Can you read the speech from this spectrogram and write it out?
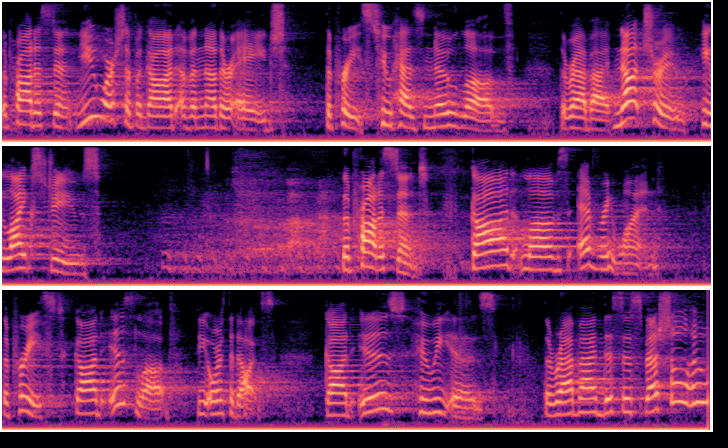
The Protestant, you worship a God of another age. The priest, who has no love. The rabbi, not true. He likes Jews. the Protestant, God loves everyone. The priest, God is love. The Orthodox, God is who he is. The rabbi, this is special. Who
